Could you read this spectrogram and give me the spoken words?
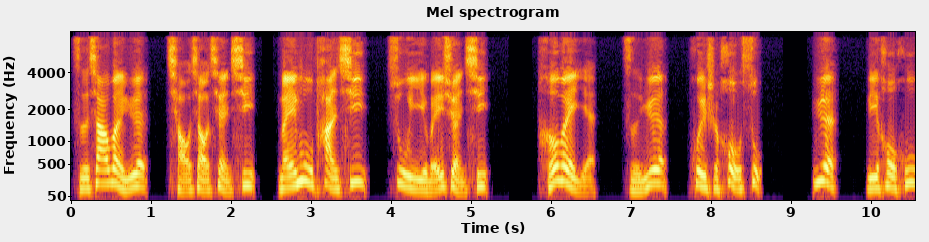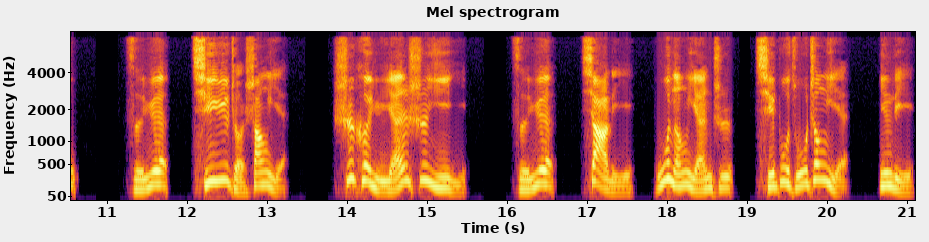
子夏问曰：“巧笑倩兮，美目盼兮，素以为炫兮，何谓也？”子曰：“会是后素。”曰：“礼后乎？”子曰：“其余者商也，时可与言师已矣。”子曰：“下礼，无能言之，岂不足争也？因礼，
